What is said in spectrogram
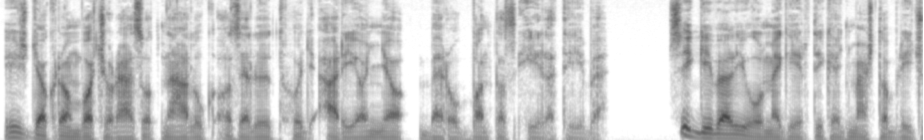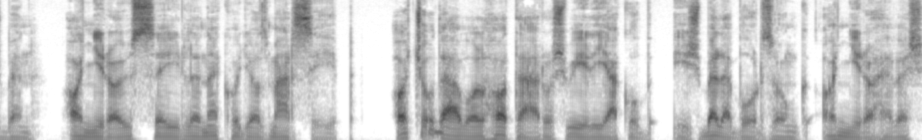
és gyakran vacsorázott náluk azelőtt, hogy Ári anyja berobbant az életébe. Sziggivel jól megértik egymást a bridgeben, annyira összeillenek, hogy az már szép. A csodával határos Véli Jakob és beleborzong annyira heves,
